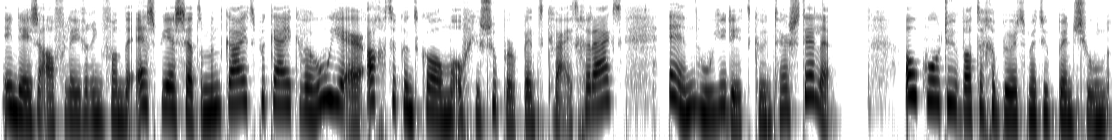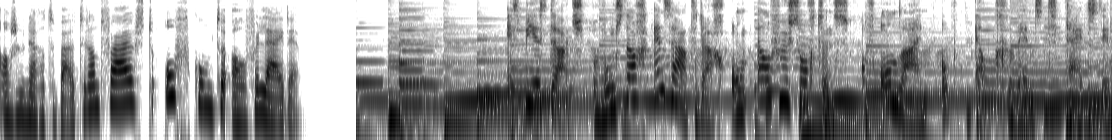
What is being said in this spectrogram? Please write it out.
In deze aflevering van de SBS Settlement Guide bekijken we hoe je erachter kunt komen of je super bent kwijtgeraakt en hoe je dit kunt herstellen. Ook hoort u wat er gebeurt met uw pensioen als u naar het buitenland verhuist of komt te overlijden. Dutch, woensdag en zaterdag om 11 uur ochtends of online op elk gewenst tijdstip.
